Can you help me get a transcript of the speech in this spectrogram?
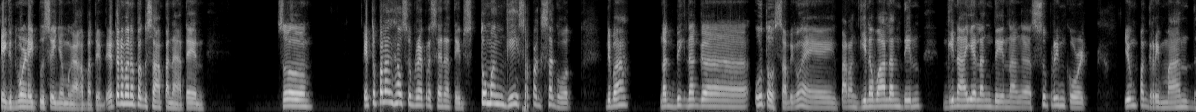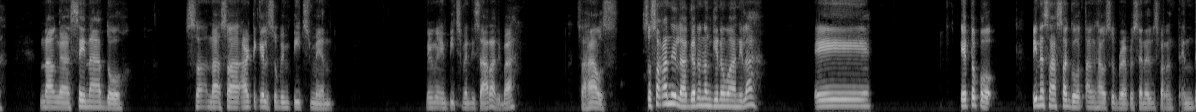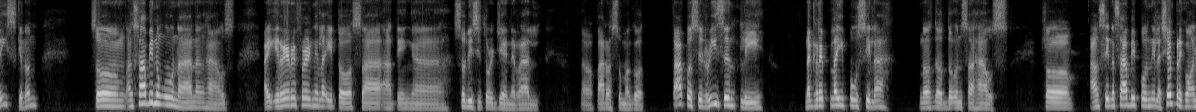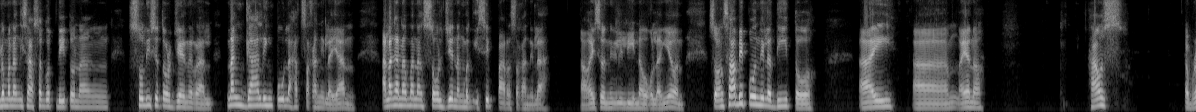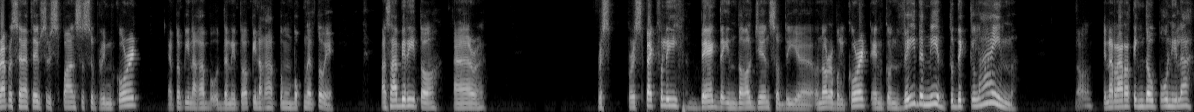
Okay, good morning po sa inyong mga kapatid. Ito naman ang pag-usapan natin. So, ito palang House of Representatives tumanggi sa pagsagot, 'di ba? Nagbig nag ah, utos, sabi ko nga eh, parang ginawa lang din, ginaya lang din ng ah, Supreme Court yung pag-remand ng ah, Senado sa na, sa articles of impeachment yung impeachment ni Sara, 'di ba? Sa House. So sa kanila, ganun ang ginawa nila. Eh, ito po, pinasasagot ang House of Representatives parang 10 days, ganun. So, ang sabi nung una ng House ay ire-refer nila ito sa ating ah, Solicitor General no, para sumagot. Tapos recently, nag-reply po sila no, do- doon sa House. So, ang sinasabi po nila, syempre kung ano man ang isasagot dito ng Solicitor General, nanggaling po lahat sa kanila yan. Alangan naman ng Solgen ang mag-isip para sa kanila. Okay, so nililinaw ko lang yon. So ang sabi po nila dito ay, um, ayan o, House of Representatives response to Supreme Court. Ito pinakabuod na nito, pinakatumbok na ito eh. Ang sabi rito, uh, res- respectfully beg the indulgence of the uh, Honorable Court and convey the need to decline. No? Pinararating daw po nila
